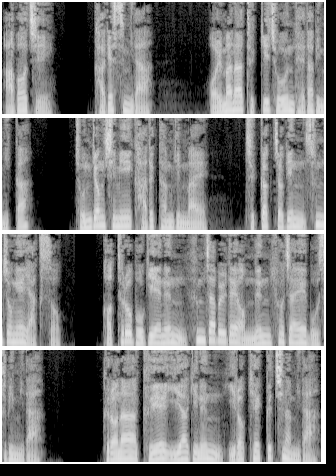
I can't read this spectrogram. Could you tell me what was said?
아버지. 가겠습니다. 얼마나 듣기 좋은 대답입니까? 존경심이 가득 담긴 말, 즉각적인 순종의 약속, 겉으로 보기에는 흠잡을 데 없는 효자의 모습입니다. 그러나 그의 이야기는 이렇게 끝이 납니다.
